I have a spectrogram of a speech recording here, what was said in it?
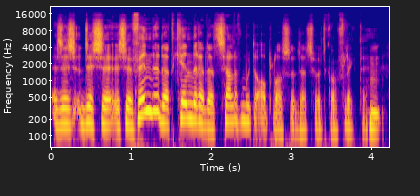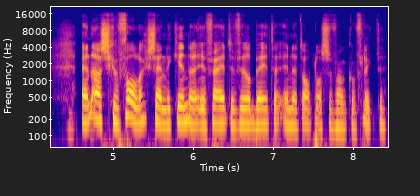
Dus, dus ze, ze vinden dat kinderen dat zelf moeten oplossen, dat soort conflicten. Hm. En als gevolg zijn de kinderen in feite veel beter in het oplossen van conflicten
